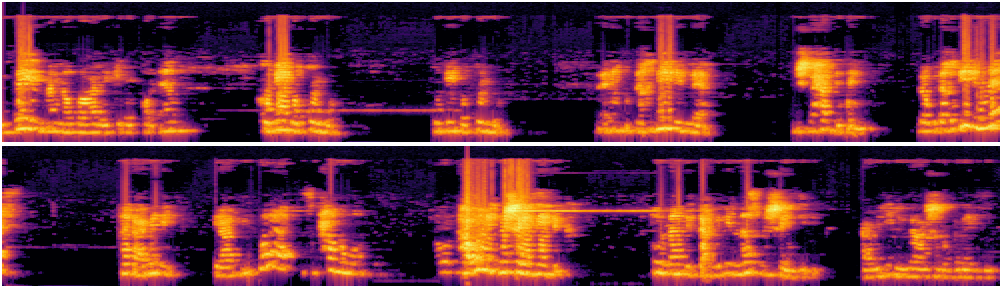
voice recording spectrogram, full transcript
إزاي من الله عليك بالقرآن؟ خديه بقوة. خديه بقوة. لانك بتاخديه لله مش لحد تاني. لو بتاخديه للناس هتعملي يعني ولا سبحان الله. هقول لك مش هيزيدك. طول ما انت بتعمليه الناس مش هيزيدك اعمليه لله عشان ربنا يزيدك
